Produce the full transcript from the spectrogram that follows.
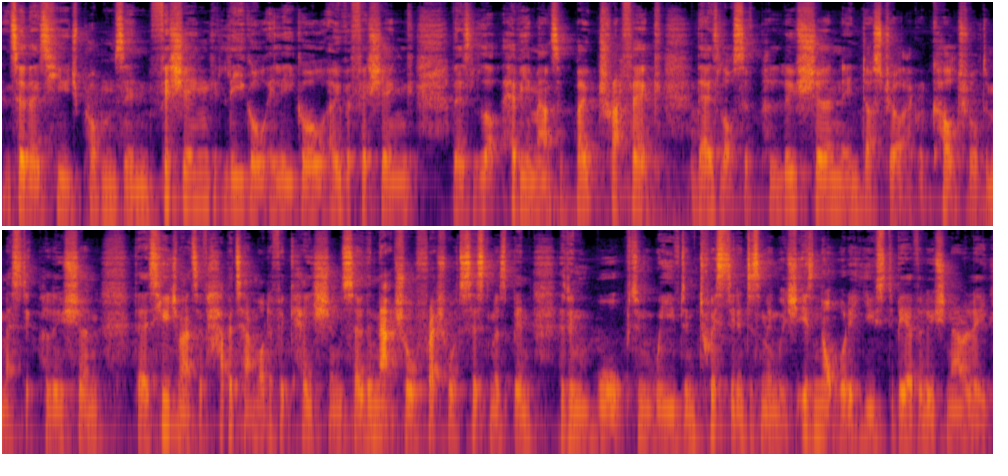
And so there's huge problems in fishing, legal, illegal, overfishing. There's lot, heavy amounts of boat traffic. There's lots of pollution, industrial, agricultural, domestic pollution. There's huge amounts of habitat modification. So the natural freshwater system has been, has been warped and weaved and twisted into something which is not what it used to be evolutionarily.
